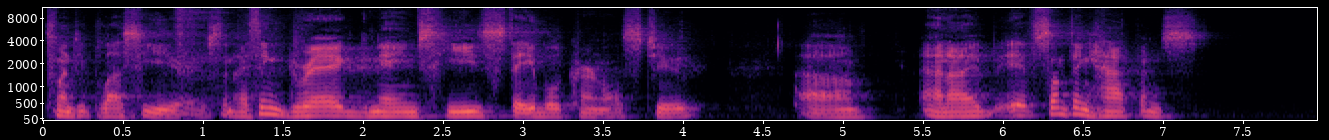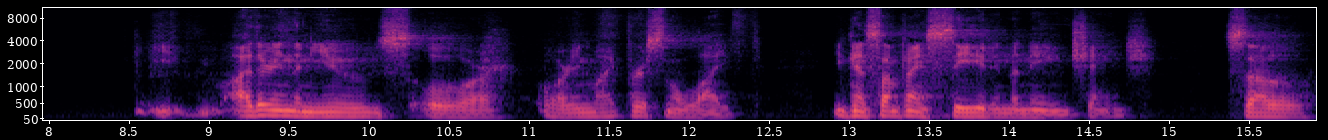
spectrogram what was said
20 plus years. And I think Greg names his stable kernels too. Um, and I, if something happens, either in the news or, or in my personal life, you can sometimes see it in the name change. So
